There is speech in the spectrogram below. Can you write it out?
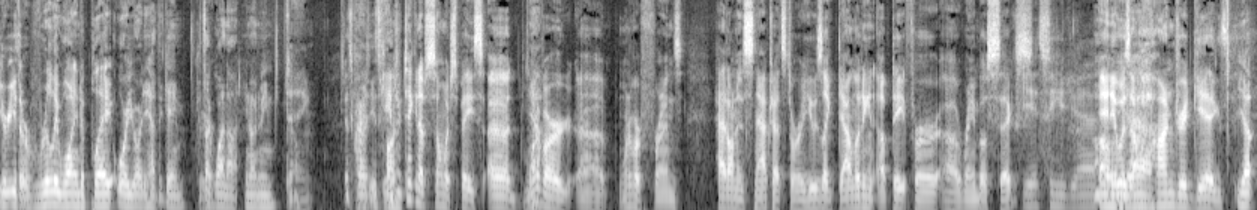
you're either really wanting to play or you already have the game. It's like why not? You know what I mean? So, Dang. it's crazy. God, It's games fun. are taking up so much space. Uh, one Yeah. of our uh, one of our friends had on his Snapchat story. He was like downloading an update for uh, Rainbow Six, Yeah, Siege, yeah. Oh, and it was a yeah. hundred gigs. Yep.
